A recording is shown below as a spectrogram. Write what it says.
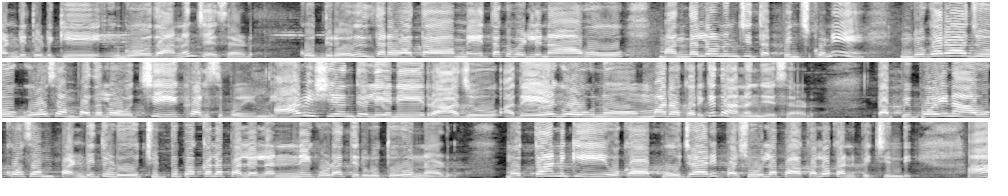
పండితుడికి గోదానం చేశాడు. కొద్ది రోజుల తర్వాత మేతకు వెళ్ళిన ఆవు మందలో నుంచి తప్పించుకొని మృగరాజు గో సంపదలో వచ్చి కలిసిపోయింది. ఆ విషయం తెలియని రాజు అదే గోవును మరొకరికి దానం చేశాడు. తప్పిపోయిన ఆవు కోసం పండితుడు చుట్టుపక్కల పల్లెలన్నీ కూడా తిరుగుతూ ఉన్నాడు. మొత్తానికి ఒక పూజారి పశువుల పాకలో కనిపించింది. ఆ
